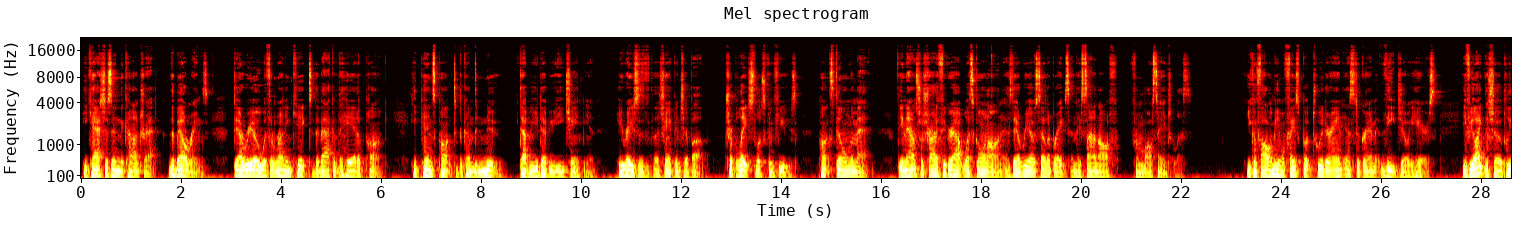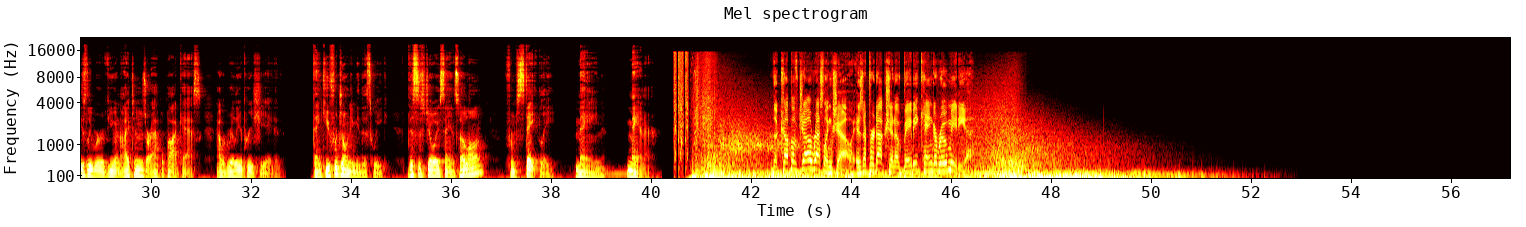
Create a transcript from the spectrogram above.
He cashes in the contract. The bell rings. Del Rio with a running kick to the back of the head of Punk. He pins Punk to become the new WWE champion. He raises the championship up. Triple H looks confused. Punk's still on the mat. The announcers try to figure out what's going on as Del Rio celebrates and they sign off from Los Angeles. You can follow me on Facebook, Twitter, and Instagram at the Joey Harris. If you like the show, please leave a review on iTunes or Apple Podcasts. I would really appreciate it. Thank you for joining me this week. This is Joey saying so long from Stately, Maine Manor. The Cup of Joe Wrestling Show is a production of Baby Kangaroo Media.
